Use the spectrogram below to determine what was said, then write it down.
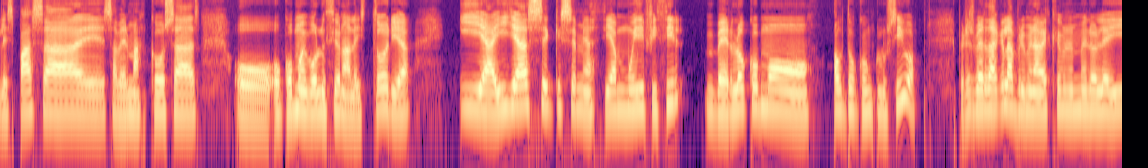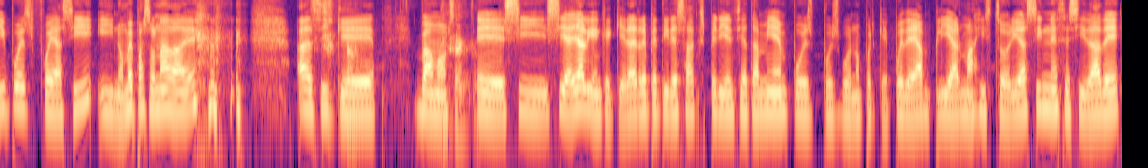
les pasa, eh, saber más cosas o, cómo evoluciona la historia. y ahí ya sé que se me hacía muy difícil verlo como autoconclusivo. Pero es verdad que la primera vez que me lo leí, pues fue así y no me pasó nada, ¿eh? así que, vamos, eh, si, si, hay alguien que quiera repetir esa experiencia también, pues, pues bueno, porque puede ampliar más historias sin necesidad de,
